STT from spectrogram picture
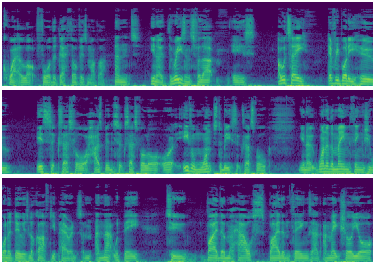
quite a lot for the death of his mother. And, you know, the reasons for that is, I would say, everybody who is successful or has been successful or, or even wants to be successful, you know, one of the main things you want to do is look after your parents, and, and that would be to buy them a house, buy them things, and, and make sure your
